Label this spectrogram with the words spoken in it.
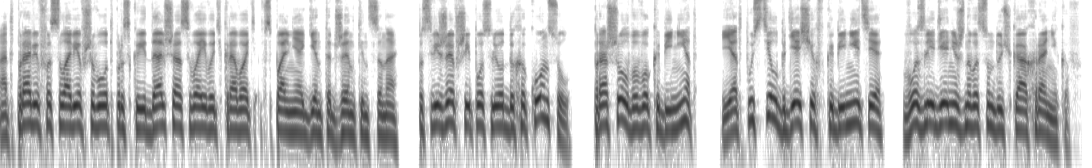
Отправив ословевшего отпрыска и дальше осваивать кровать в спальне агента Дженкинсона, посвежевший после отдыха консул прошел в его кабинет и отпустил бдящих в кабинете возле денежного сундучка охранников.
